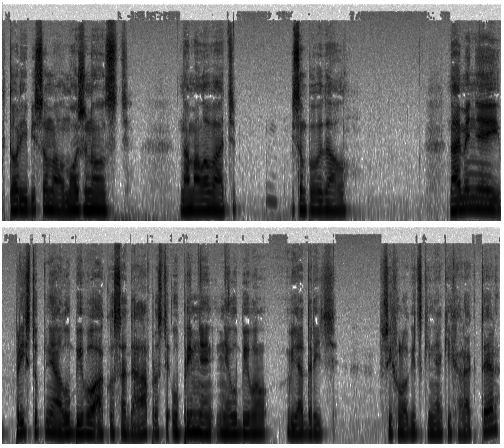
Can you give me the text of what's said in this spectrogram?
ktorý by som mal možnosť namalovať by som povedal, najmenej prístupne a ľúbivo, ako sa dá, proste úprimne nelúbivo vyjadriť psychologicky nejaký charakter,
